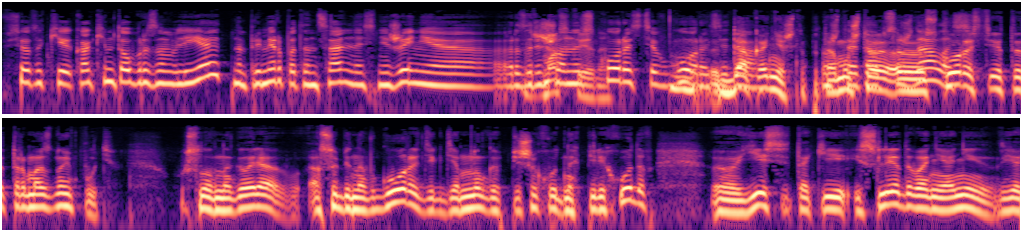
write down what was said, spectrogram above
все-таки каким-то образом влияет, например, потенциальное снижение разрешенной в Москве, скорости да? в городе? Да, да, конечно, потому, потому что, что скорость это тормозной путь условно говоря, особенно в городе, где много пешеходных переходов, э, есть такие исследования, они, я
